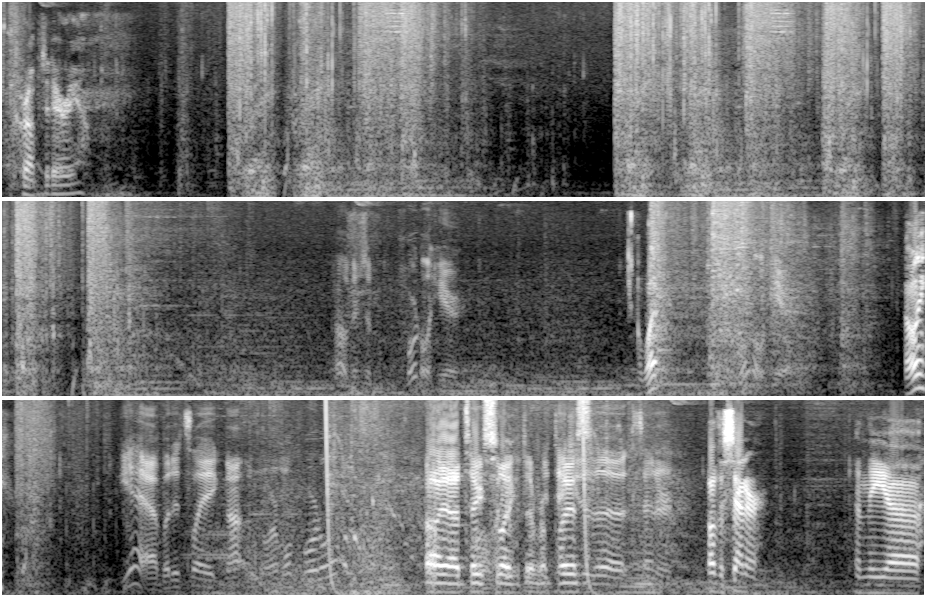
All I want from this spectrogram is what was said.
corrupted area. Oh, there's a portal here. What? Portal here. Really? Yeah, but it's like not a normal portal. Oh yeah, it takes you like a different it takes place. you to the center. Oh, the center. And the uh,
